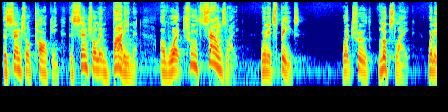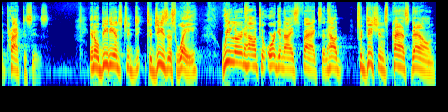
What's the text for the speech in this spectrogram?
the central talking, the central embodiment of what truth sounds like when it speaks, what truth looks like when it practices. In obedience to, to Jesus' way, we learn how to organize facts and how traditions pass down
